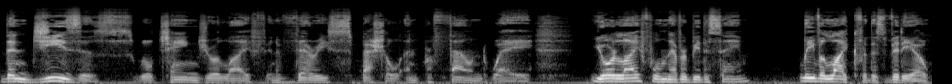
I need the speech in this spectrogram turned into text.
Then Jesus will change your life in a very special and profound way. Your life will never be the same. Leave a like for this video.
